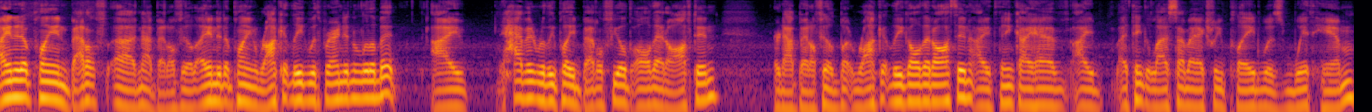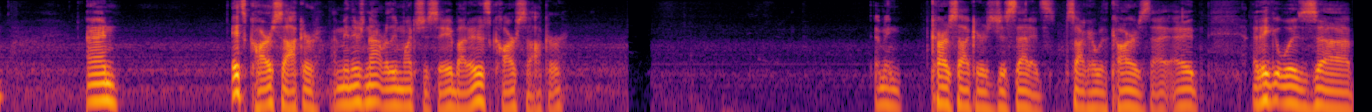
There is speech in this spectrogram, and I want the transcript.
I ended up playing Battle, uh, not Battlefield. I ended up playing Rocket League with Brandon a little bit. I haven't really played Battlefield all that often, or not Battlefield, but Rocket League all that often. I think I have. I I think the last time I actually played was with him, and it's car soccer. I mean, there's not really much to say about it. It's car soccer. I mean, car soccer is just that. It's soccer with cars. I I, I think it was. Uh,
